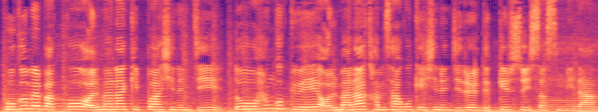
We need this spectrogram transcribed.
복음을 받고 얼마나 기뻐하시는지 또 한국 교회에 얼마나 감사하고 계시는지를 느낄 수 있었습니다.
